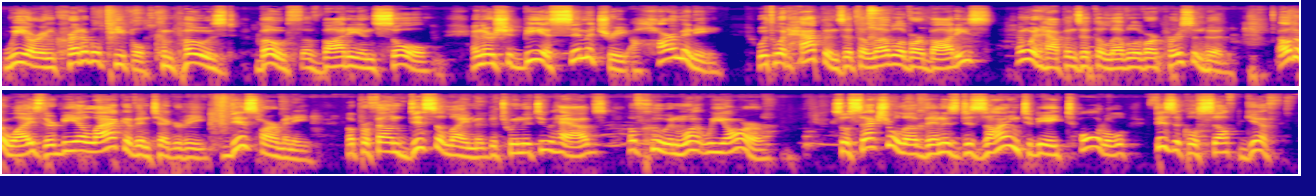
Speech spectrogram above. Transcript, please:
We are incredible people composed both of body and soul, and there should be a symmetry, a harmony with what happens at the level of our bodies and what happens at the level of our personhood. Otherwise, there'd be a lack of integrity, disharmony, a profound disalignment between the two halves of who and what we are. So, sexual love then is designed to be a total physical self gift.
